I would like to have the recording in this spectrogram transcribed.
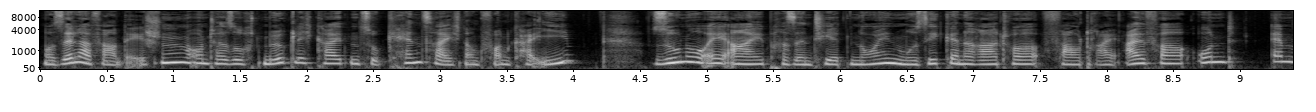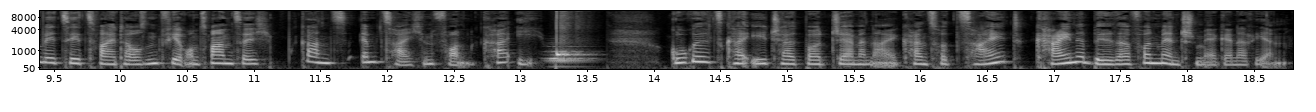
Mozilla Foundation untersucht Möglichkeiten zur Kennzeichnung von KI. Suno AI präsentiert neuen Musikgenerator V3 Alpha und MWC 2024 ganz im Zeichen von KI. Googles KI-Chatbot Gemini kann zurzeit keine Bilder von Menschen mehr generieren.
